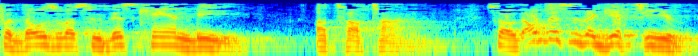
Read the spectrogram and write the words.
for those of us who this can be a tough time. So all this is a gift to you.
